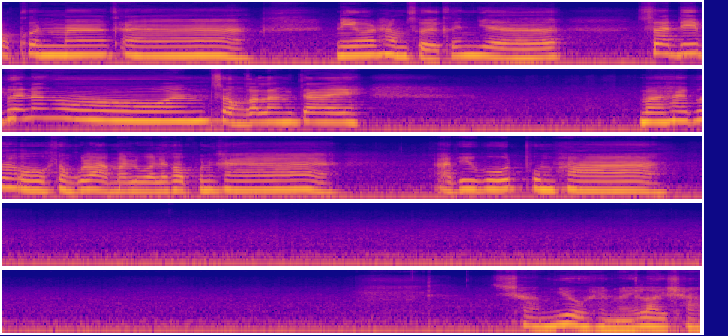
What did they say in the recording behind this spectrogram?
อบคุณมากค่ะ นี่ก็ทำสวยขึ้นเยอะ สวัสดีเพื่อนนางนส่งกำลังใจ มาให้เพื่อนโอส่งกุหลาบมารัวเลยขอบคุณค่ะอภิวุฒิภูมิภาช้ำอยู่เห็นไหมรอยช้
